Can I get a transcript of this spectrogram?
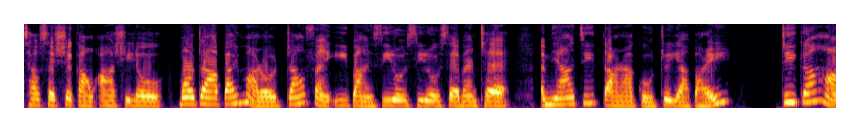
268ကောင်အားရှိလို့မော်တာပိုင်းမှာတော့တောင်းဖန် E ပိုင်း007ထက်အများကြီးတာရာကိုတွေ့ရပါတယ် ဒီကားဟာ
